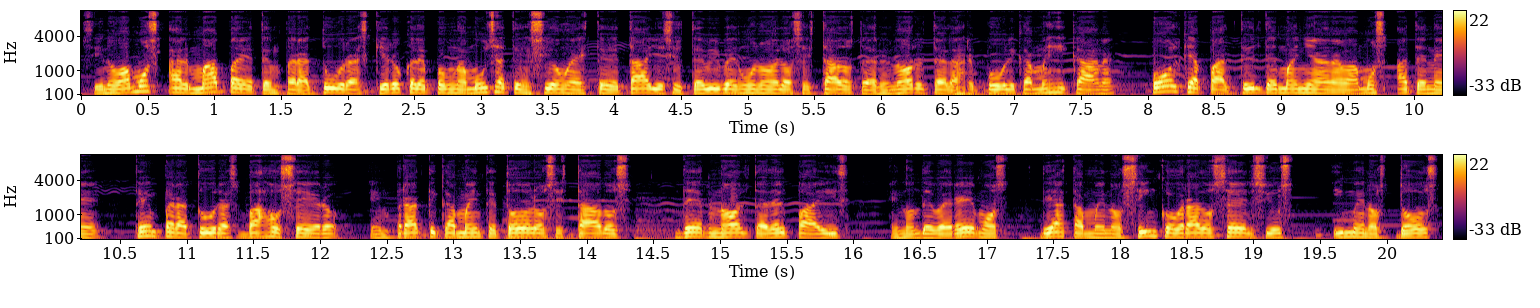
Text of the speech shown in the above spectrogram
Si nos vamos al mapa de temperaturas, quiero que le ponga mucha atención a este detalle si usted vive en uno de los estados del norte de la República Mexicana, porque a partir de mañana vamos a tener temperaturas bajo cero en prácticamente todos los estados del norte del país, en donde veremos de hasta menos 5 grados Celsius y menos 2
